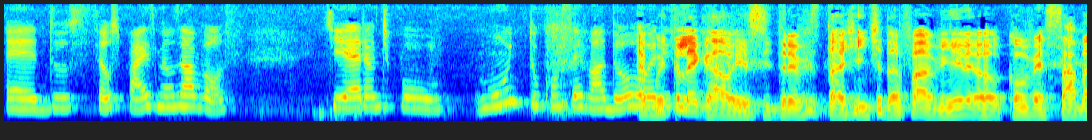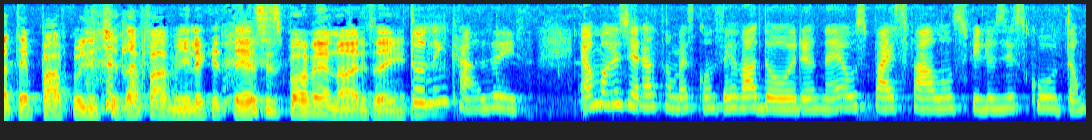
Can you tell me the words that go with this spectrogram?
é, dos seus pais, meus avós, que eram, tipo, muito conservadores. É muito legal isso, entrevistar gente da família, ou conversar, bater papo com gente da família que tem esses pormenores aí. Tudo em casa, isso. É uma geração mais conservadora, né? Os pais falam, os filhos escutam.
